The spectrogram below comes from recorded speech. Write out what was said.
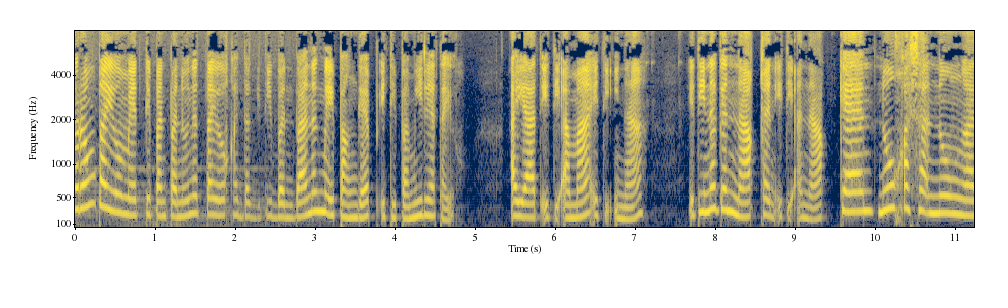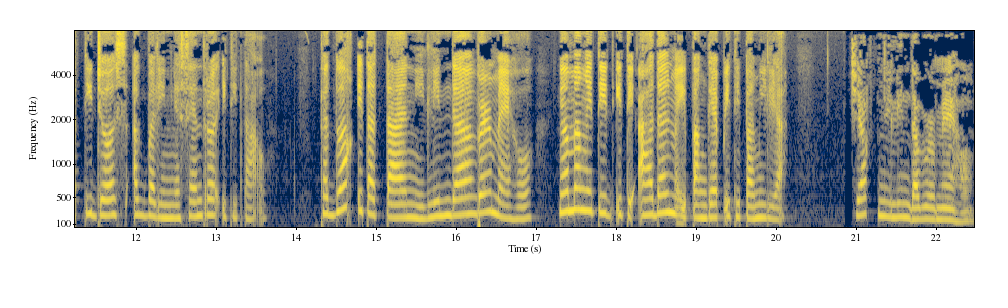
Iturong tayo met, ti panpanunat tayo kadag iti banbanag maipanggep iti pamilya tayo. Ayat iti ama, iti ina, iti naganak, ken iti anak, ken no kasano nga ti Diyos agbalin nga sentro iti tao. Kaduak itata ni Linda Bermejo nga mangitid iti adal maipanggep iti pamilya. Siyak ni Linda Bermejo.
